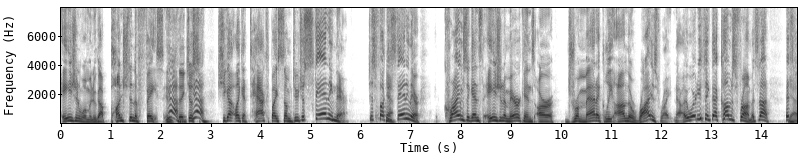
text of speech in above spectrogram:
Asian woman who got punched in the face. And Yeah, they just yeah. she got like attacked by some dude just standing there. Just fucking Yeah. standing there. Crimes against Asian Americans are dramatically on the rise right now. Where do you think that comes from? It's not it's Yeah.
